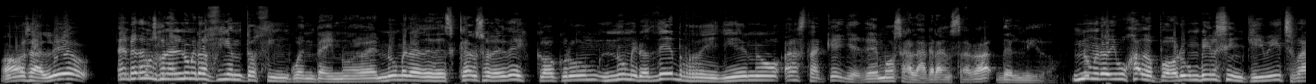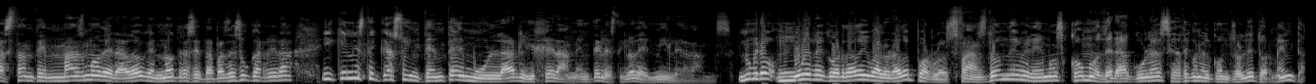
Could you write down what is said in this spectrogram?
Vamos al lío. Empezamos con el número 159, número de descanso de Dave Cockrum, número de relleno hasta que lleguemos a la gran saga del nido. Número dibujado por un Bill Sienkiewicz bastante más moderado que en otras etapas de su carrera y que en este caso intenta emular ligeramente el estilo de Neil Adams. Número muy recordado y valorado por los fans, donde veremos cómo Drácula se hace con el control de Tormenta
